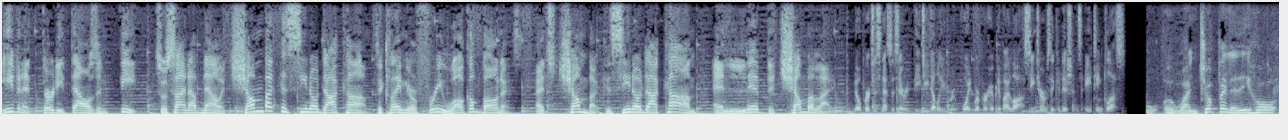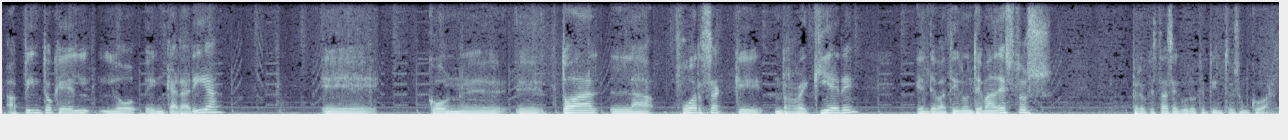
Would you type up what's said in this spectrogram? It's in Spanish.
even at 30,000 feet. So sign up now at chumbacasino.com to claim your free welcome bonus. That's chumbacasino.com and live the Chumba life. No purchase necessary. BGW. Void were prohibited by law. See terms and conditions. 18 plus. Guanchope le dijo a Pinto que él lo encararía eh, con eh, eh, toda la fuerza que requiere el debatir un tema de estos, pero que está seguro que Pinto es un cobarde.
